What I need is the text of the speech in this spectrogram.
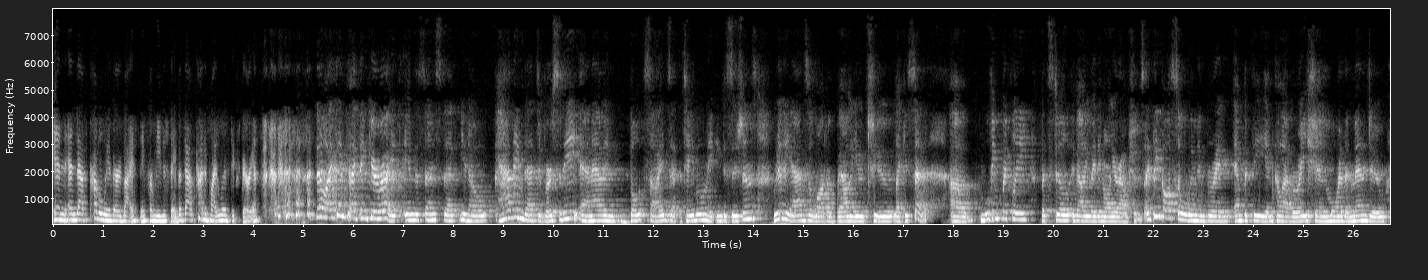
and and that's probably a very biased thing for me to say, but that's kind of my lived experience. no, I think I think you're right in the sense that you know having that diversity and having both sides at the table making decisions really adds a lot of value to, like you said, uh, moving quickly, but still evaluating all your options. I think also women bring empathy and collaboration more than men do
